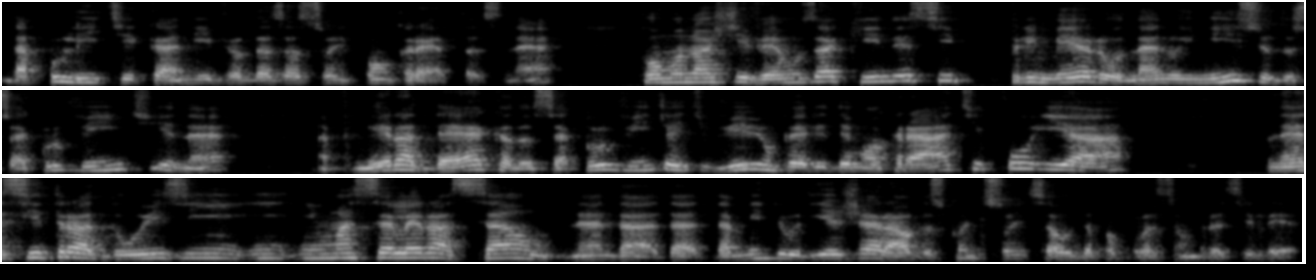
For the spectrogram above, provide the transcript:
da política, a nível das ações concretas, né? Como nós tivemos aqui nesse primeiro, né, no início do século XX, né? Na primeira década do século XX, a gente vive um período democrático e a né, se traduz em, em, uma aceleração né, da, da, da melhoria geral das condições de saúde da população brasileira.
